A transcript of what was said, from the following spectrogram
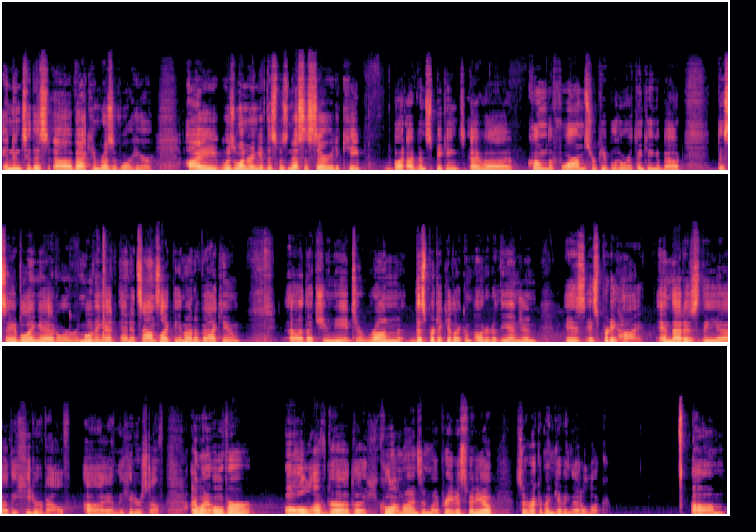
and into this uh, vacuum reservoir here. I was wondering if this was necessary to keep, but I've been speaking, I've uh, combed the forums for people who are thinking about disabling it or removing it, and it sounds like the amount of vacuum uh, that you need to run this particular component of the engine is, is pretty high, and that is the, uh, the heater valve uh, and the heater stuff. I went over all of the, the coolant lines in my previous video, so I recommend giving that a look. Um,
